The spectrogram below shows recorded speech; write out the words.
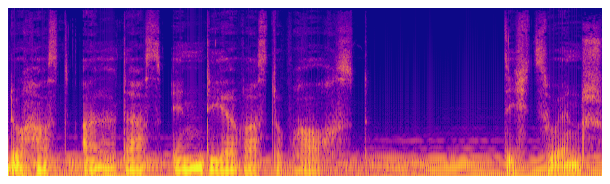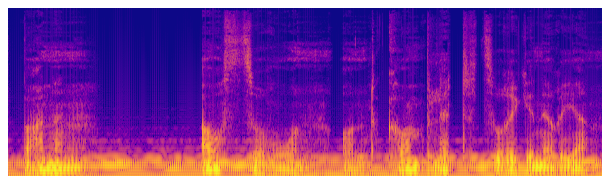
Du hast all das in dir, was du brauchst, dich zu entspannen, auszuruhen und komplett zu regenerieren,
